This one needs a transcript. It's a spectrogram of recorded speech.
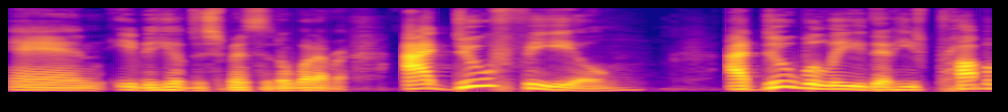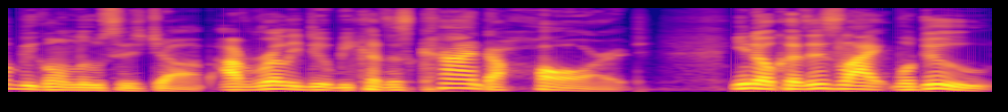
and either he'll dismiss it or whatever. I do feel, I do believe that he's probably going to lose his job. I really do because it's kind of hard. You know, because it's like, well, dude,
